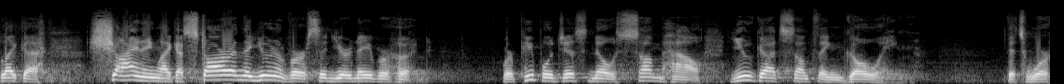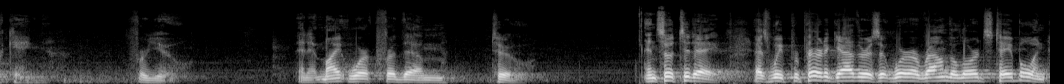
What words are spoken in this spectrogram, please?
like a shining like a star in the universe in your neighborhood, where people just know somehow you got something going that's working for you. And it might work for them too. And so today, as we prepare to gather, as it were, around the Lord's table and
